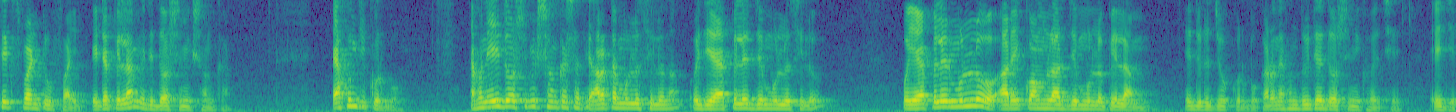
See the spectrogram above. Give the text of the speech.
six point two five, এটা পেলাম, এটি দশমিক সংখ্যা। এখন কি করব। এখন এই দশমিক সংখ্যার সাথে আর একটা মূল্য ছিল না, ওই যে অ্যাপেলের যে মূল্য ছিল, ওই অ্যাপেলের মূল্য আর এই কমলার যে মূল্য পেলাম, এই দুটো যোগ করব, কারণ এখন দুইটাই দশমিক হয়েছে, এই যে।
